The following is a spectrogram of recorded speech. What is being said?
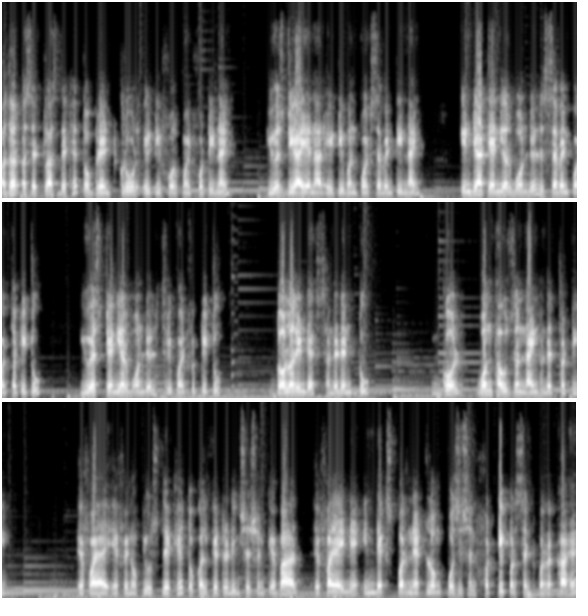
अदर असेट क्लास देखें तो Brent crude 84.49 USD INR 81.79 India 10 year bond yield 7.32 US 10 year bond yield 3.52 dollar index 102 gold 1913 F I I F N देखे तो कल के ट्रेडिंग सेशन के बाद एफ़ आई आई ने इंडेक्स पर नेट लॉन्ग पोजीशन 40 परसेंट पर रखा है।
